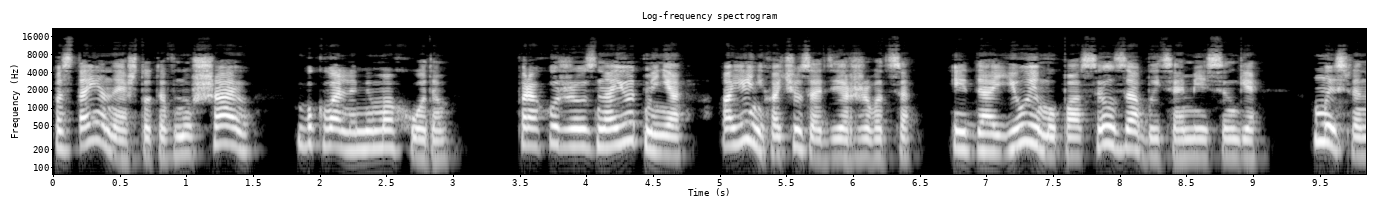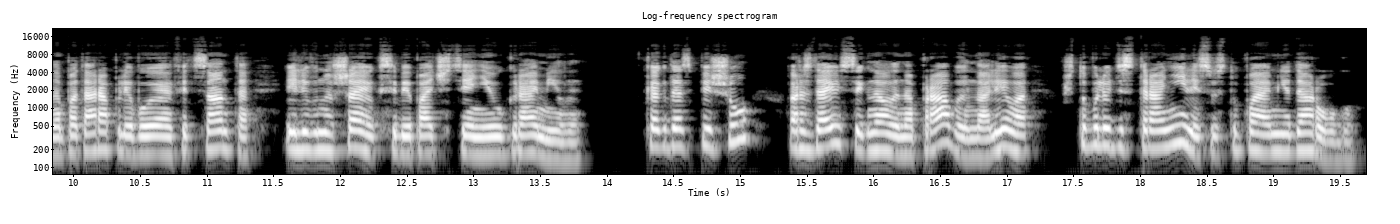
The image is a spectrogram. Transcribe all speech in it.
Постоянно я что-то внушаю, буквально мимоходом. Прохожий узнает меня, а я не хочу задерживаться, и даю ему посыл забыть о Мессинге. Мысленно поторапливаю официанта или внушаю к себе почтение у громилы. Когда спешу, раздаю сигналы направо и налево, чтобы люди сторонились, уступая мне дорогу.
